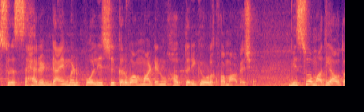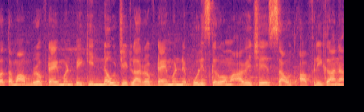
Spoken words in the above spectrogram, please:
સુરત શહેર ડાયમંડ પોલિશ કરવા માટેનું હબ તરીકે ઓળખવામાં આવે છે. વિશ્વમાંથી આવતા તમામ રફ ડાયમંડ પૈકી નવ જેટલા રફ ડાયમંડને પોલિશ કરવામાં આવે છે. સાઉથ આફ્રિકાના,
